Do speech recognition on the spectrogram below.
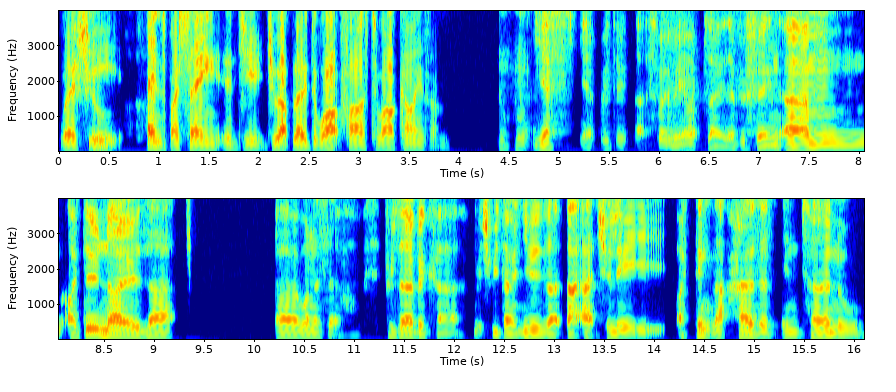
where she sure. ends by saying, uh, do you, do you, upload the WARC files to Arkivum?" Mm-hmm. Yes, yeah, we do. That's where we upload everything. Um, I do know that uh, when I said oh, Preservica, which we don't use, that, that actually, I think that has an internal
